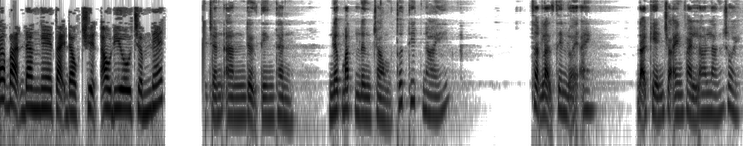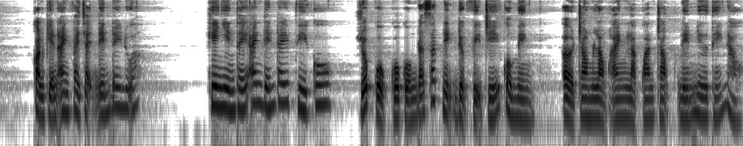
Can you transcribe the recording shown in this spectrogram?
Các bạn đang nghe tại đọc chuyện audio.net Trấn An được tinh thần, nước mắt lưng tròng thút thít nói. Thật là xin lỗi anh, đã khiến cho anh phải lo lắng rồi, còn khiến anh phải chạy đến đây nữa. Khi nhìn thấy anh đến đây vì cô, rốt cuộc cô cũng đã xác định được vị trí của mình ở trong lòng anh là quan trọng đến như thế nào.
